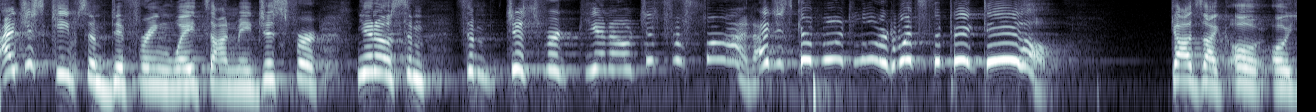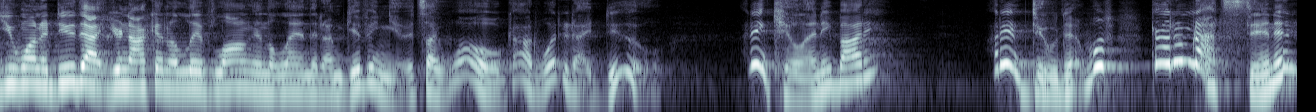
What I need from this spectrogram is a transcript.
I just keep some differing weights on me just for, you know, some, some, just for, you know, just for fun. I just go, Lord, what's the big deal? God's like, oh, oh, you want to do that? You're not going to live long in the land that I'm giving you. It's like, whoa, God, what did I do? I didn't kill anybody. I didn't do that. What? God, I'm not sinning.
